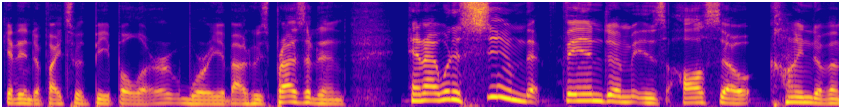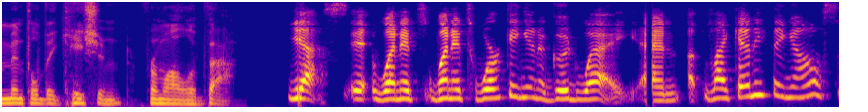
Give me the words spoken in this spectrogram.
get into fights with people or worry about who's president. And I would assume that fandom is also kind of a mental vacation from all of that. Yes, it, when it's when it's working in a good way, and uh, like anything else,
